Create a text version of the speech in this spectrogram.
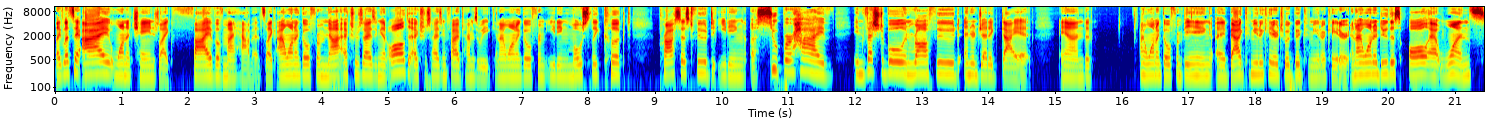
like let's say I want to change like five of my habits. Like I want to go from not exercising at all to exercising five times a week. And I want to go from eating mostly cooked processed food to eating a super high in vegetable and raw food energetic diet. And I want to go from being a bad communicator to a good communicator. And I want to do this all at once.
